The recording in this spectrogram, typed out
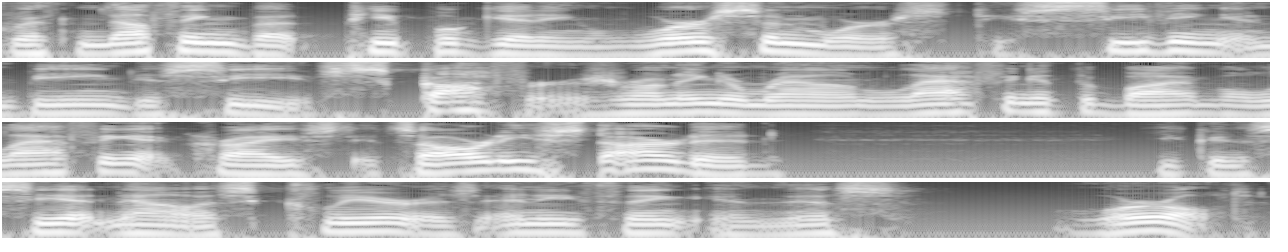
with nothing but people getting worse and worse, deceiving and being deceived. Scoffers running around, laughing at the Bible, laughing at Christ. It's already started you can see it now as clear as anything in this world.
